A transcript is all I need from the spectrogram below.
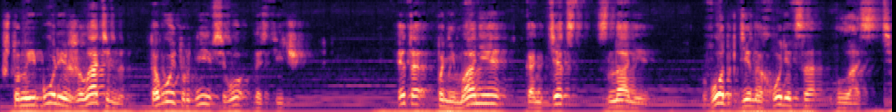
что наиболее желательно того и труднее всего достичь. Это понимание, контекст, знание. Вот где находится власть.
